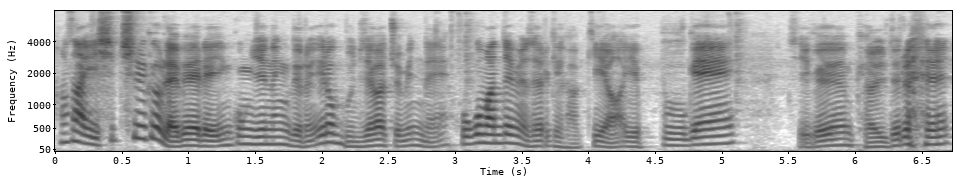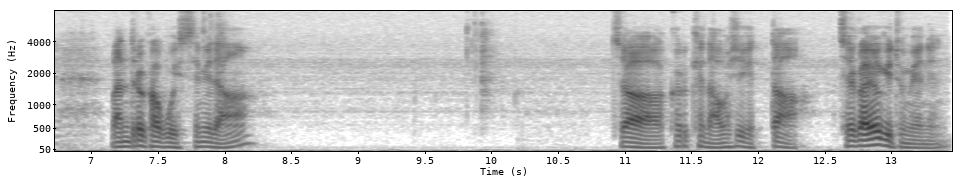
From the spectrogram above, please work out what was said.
항상 이 17급 레벨의 인工지능들은 이런 문제가 좀 있네. 호구 만들면서 이렇게 갈게요. 예쁘게 지금 별들을 만들어 가고 있습니다. 자 그렇게 나오시겠다. 제가 여기 두면은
